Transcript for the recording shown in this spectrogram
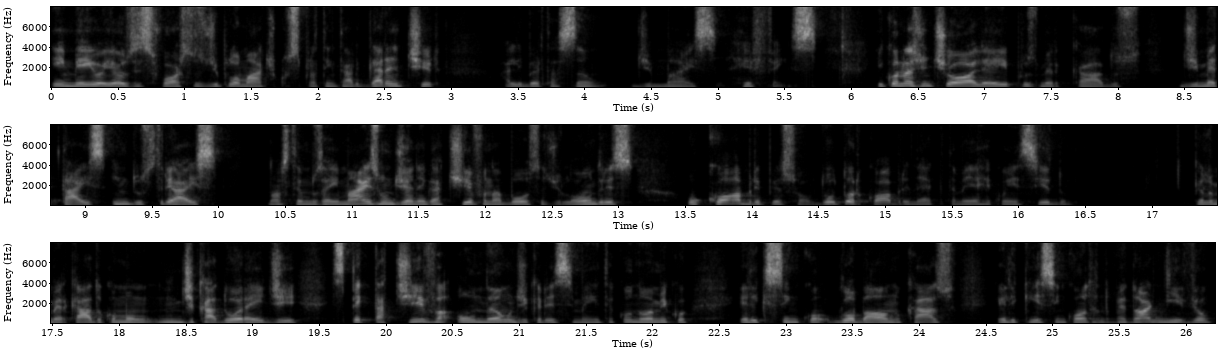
em meio aí aos esforços diplomáticos para tentar garantir a libertação de mais reféns. E quando a gente olha aí para os mercados de metais industriais, nós temos aí mais um dia negativo na Bolsa de Londres. O cobre, pessoal, o doutor cobre, né, que também é reconhecido pelo mercado como um indicador aí de expectativa ou não de crescimento econômico, ele que se global no caso, ele que se encontra no menor nível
